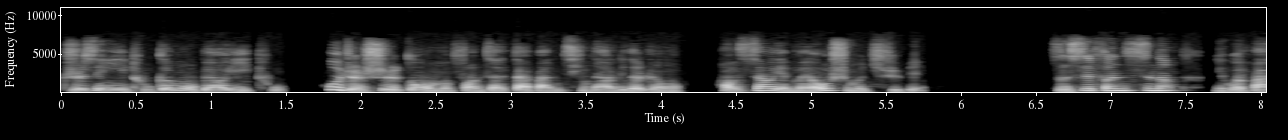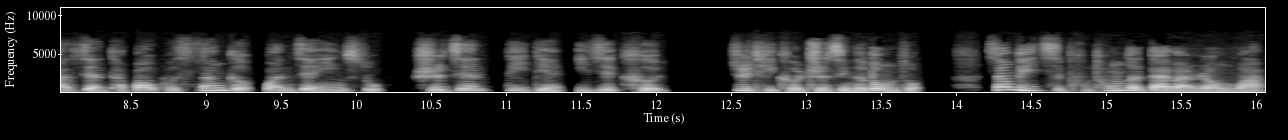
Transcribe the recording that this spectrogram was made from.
执行意图跟目标意图，或者是跟我们放在待办清单里的任务，好像也没有什么区别。仔细分析呢，你会发现它包括三个关键因素：时间、地点以及可。具体可执行的动作，相比起普通的代办任务啊，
